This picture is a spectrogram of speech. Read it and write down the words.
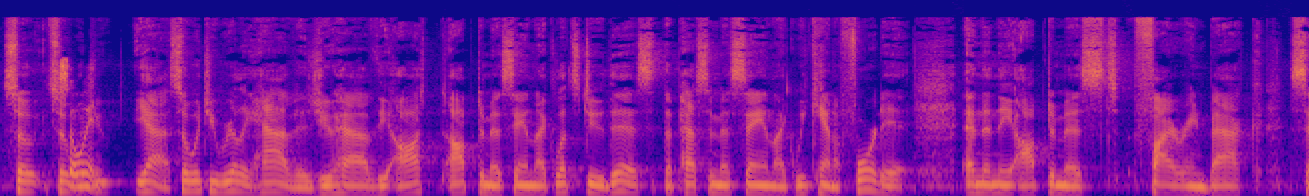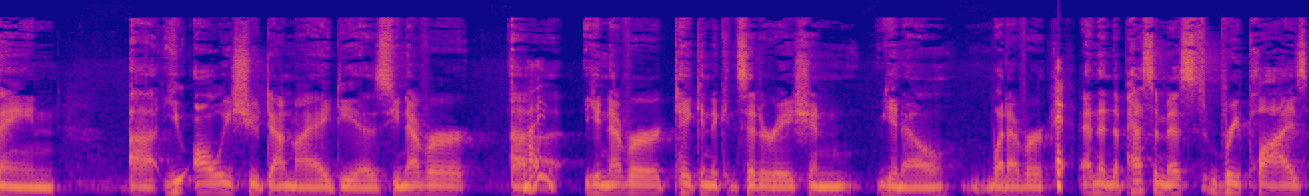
So, so, so in, you, yeah. So what you really have is you have the optimist saying like, "Let's do this," the pessimist saying like, "We can't afford it," and then the optimist firing back saying, uh, "You always shoot down my ideas. You never uh, you never take into consideration, you know, whatever. Eh. And then the pessimist replies,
